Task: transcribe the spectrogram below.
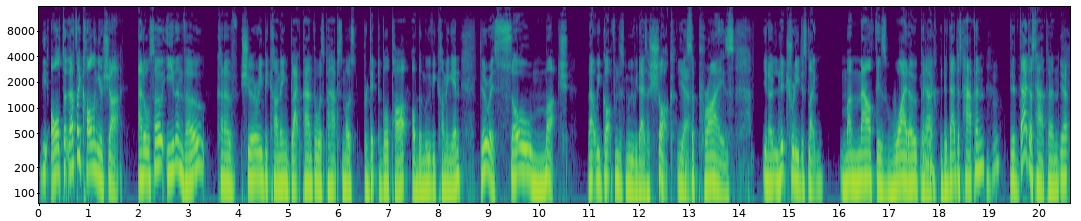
the ultimate. That's like calling your shot. And also, even though kind of Shuri becoming Black Panther was perhaps the most predictable part of the movie coming in, there is so much that we got from this movie that is a shock, Yeah. a surprise. You know, literally just like my mouth is wide open. Yeah. Like, did that just happen? Mm-hmm. Did that just happen? Yep.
